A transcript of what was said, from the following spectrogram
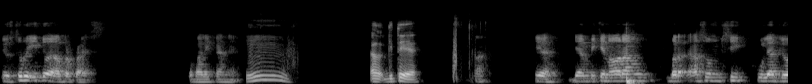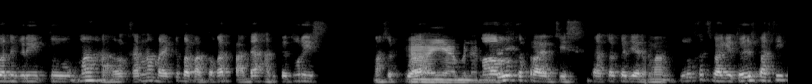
justru Indo yang overpriced. Kebalikannya. Hmm. Oh, gitu ya? Ya, yang bikin orang berasumsi kuliah di luar negeri itu mahal karena mereka berpatokan pada harga turis. Maksud gue, Ah iya benar. kalau lu ke Prancis atau ke Jerman, lu kan sebagai turis pasti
